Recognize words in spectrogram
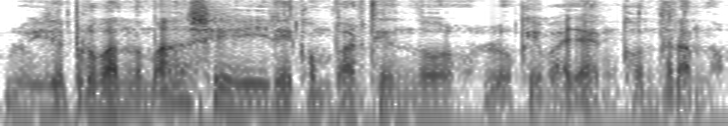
lo iré probando más e iré compartiendo lo que vaya encontrando.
